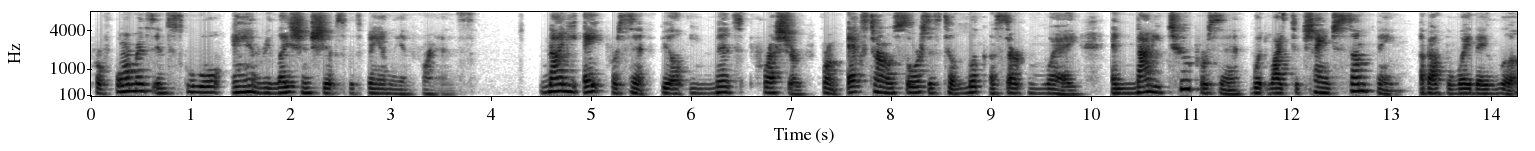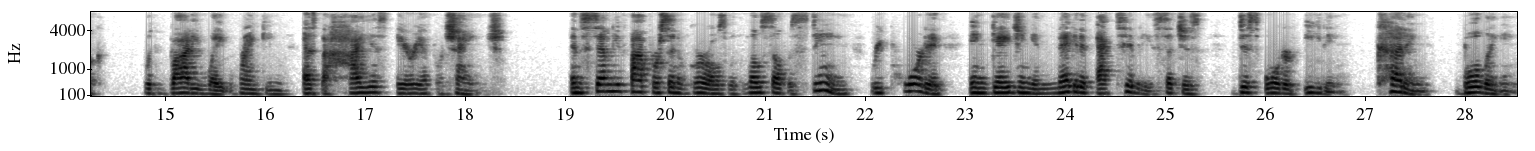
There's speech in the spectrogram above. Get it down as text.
performance in school, and relationships with family and friends. 98% feel immense pressure from external sources to look a certain way, and 92% would like to change something about the way they look, with body weight ranking as the highest area for change. And 75% of girls with low self esteem reported engaging in negative activities such as disordered eating, cutting, bullying,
